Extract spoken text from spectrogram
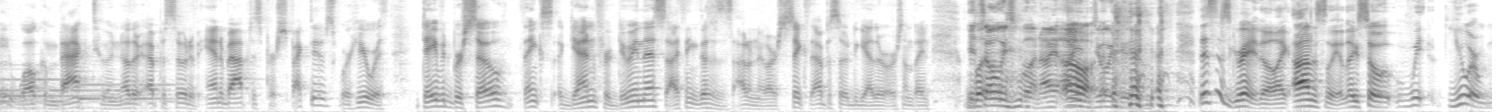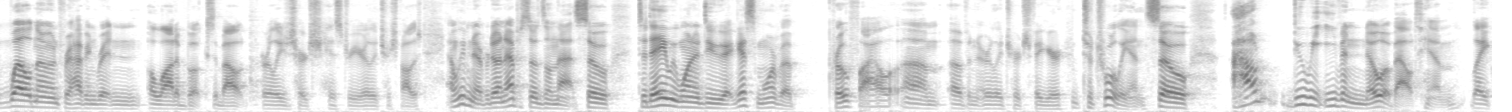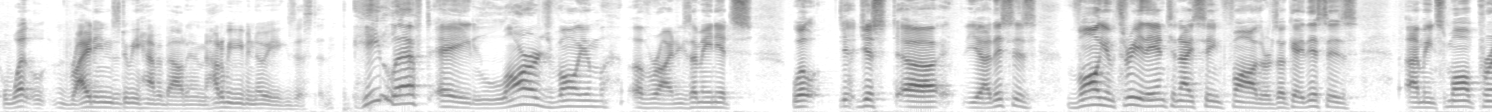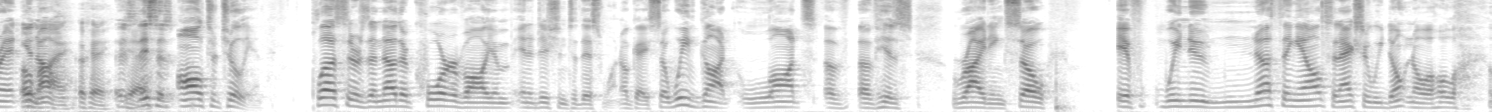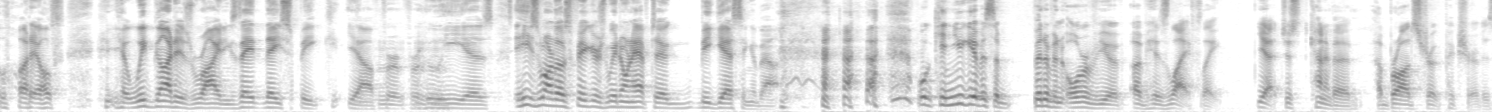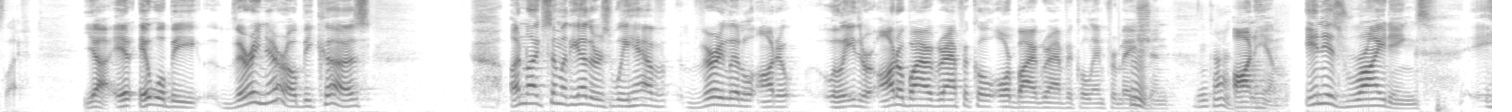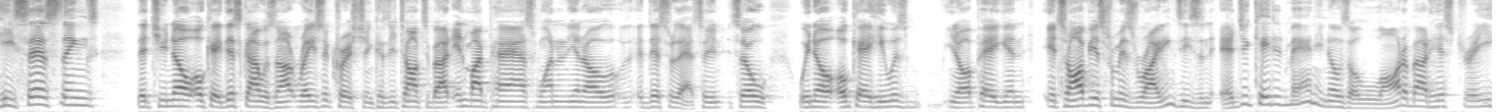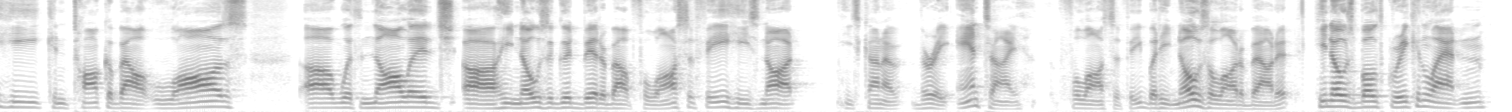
everybody. Welcome back to another episode of Anabaptist Perspectives. We're here with David Bercot. Thanks again for doing this. I think this is, I don't know, our sixth episode together or something. It's But- always fun. I, I Oh. enjoy doing it. this is great though. Like honestly, like so we, you are well known for having written a lot of books about early church history, early church fathers, and we've never done episodes on that. So today we want to do, I guess, more of a profile um, of an early church figure, Tertullian. So how do we even know about him? Like what writings do we have about him? How do we even know he existed? He left a large volume of writings. I mean, it's, well, j- just, uh, yeah, this is volume three of the Ante-Nicene Fathers. Okay, this is, I mean, small print. you Oh know. my, okay, This, yeah. this is all Tertullian. Plus, there's another quarter volume in addition to this one. Okay, so we've got lots of, of his writings. So if we knew nothing else, and actually we don't know a whole lot, a lot else, yeah, we've got his writings. They, they speak, yeah, mm-hmm. for, for who mm-hmm. he is. He's one of those figures we don't have to be guessing about. well, can you give us a bit of an overview of, of his life? Like, yeah, just kind of a, a broad stroke picture of his life. Yeah, it, it will be very narrow because, unlike some of the others, we have very little auto, well, either autobiographical or biographical information Okay. on him. In his writings, he says things that you know, okay, this guy was not raised a Christian because he talks about in my past one, you know this or that. So, you, so we know, okay, he was you know a pagan. It's obvious from his writings. He's an educated man. He knows a lot about history. He can talk about laws. Uh, with knowledge, uh, he knows a good bit about philosophy. He's not, he's kind of very anti philosophy, but he knows a lot about it. He knows both Greek and Latin.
